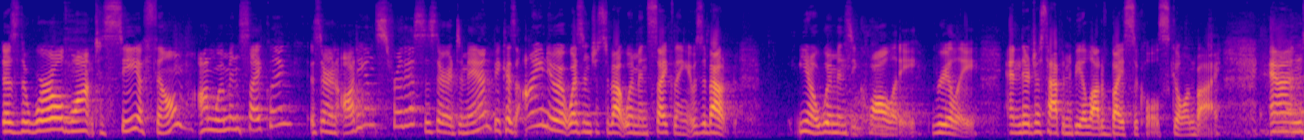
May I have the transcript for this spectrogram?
does the world want to see a film on women's cycling? Is there an audience for this? Is there a demand? Because I knew it wasn't just about women's cycling. It was about you know, women's equality, really. And there just happened to be a lot of bicycles going by. And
